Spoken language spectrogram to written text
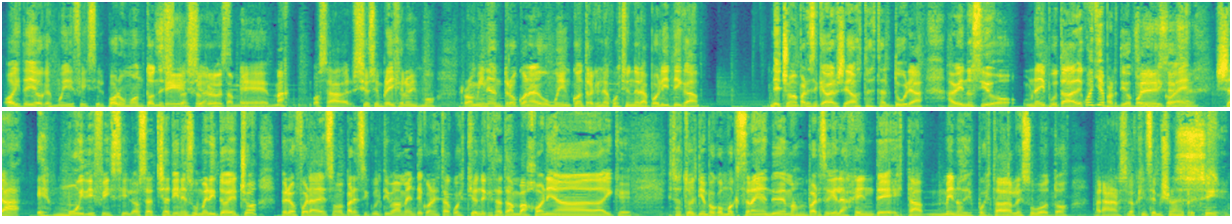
hoy te digo que es muy difícil, por un montón de Sí, yo situaciones. creo que también. Eh, más, o sea, yo siempre dije lo mismo. Romina entró con algo muy en contra, que es la cuestión de la política. De hecho, me parece que haber llegado hasta esta altura, habiendo sido una diputada de cualquier partido político, sí, ¿eh? ya es muy difícil. O sea, ya tiene su mérito hecho, pero fuera de eso, me parece que últimamente, con esta cuestión de que está tan bajoneada y que está todo el tiempo como extrañando y demás, me parece que la gente está menos dispuesta a darle su voto para ganarse los 15 millones de pesos. Sí.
